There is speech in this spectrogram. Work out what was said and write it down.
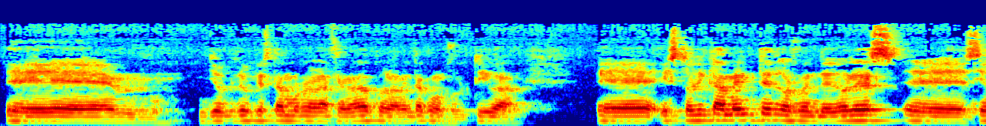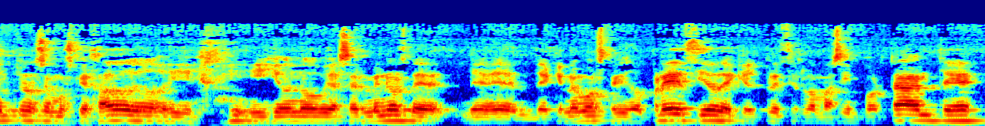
eh, yo creo que estamos relacionados con la venta consultiva. Eh, históricamente los vendedores eh, siempre nos hemos quejado y, yo no voy a ser menos de, que no hemos tenido precio, de que el precio es lo más importante.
